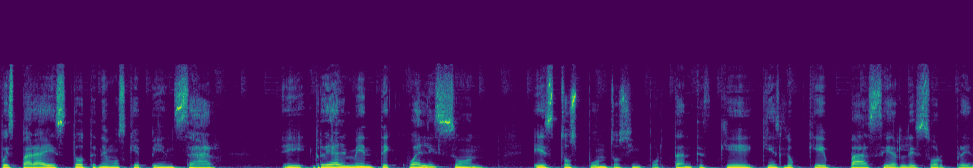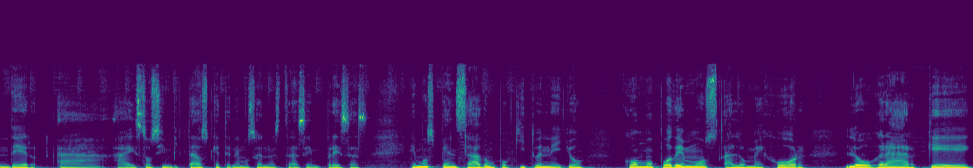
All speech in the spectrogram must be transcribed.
pues para esto tenemos que pensar eh, realmente cuáles son estos puntos importantes, qué, qué es lo que va a hacerles sorprender a, a estos invitados que tenemos en nuestras empresas. Hemos pensado un poquito en ello, cómo podemos a lo mejor lograr que,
